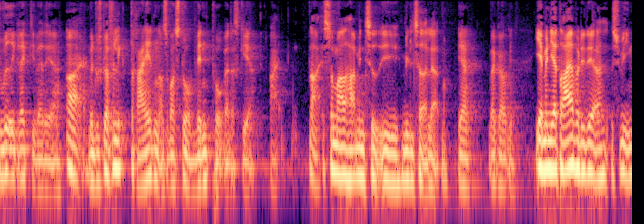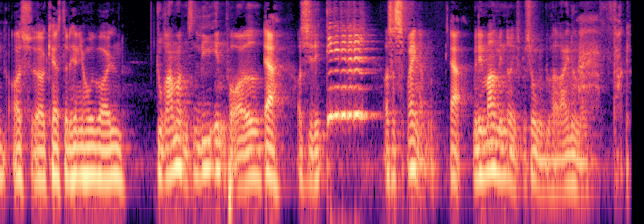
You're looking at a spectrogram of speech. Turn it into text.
Du ved ikke rigtigt, hvad det er. Nej. Men du skal i hvert fald ikke dreje den, og så bare stå og vente på, hvad der sker. Nej, nej, så meget har min tid i militæret lært mig. Ja, hvad gør vi? Jamen, jeg drejer på det der svin, og, s- og kaster det hen i hovedet på øjlen. Du rammer den sådan lige ind på øjet, Ja, og så siger det, "Dit, dit, dit, dit", og så springer den. ja. Men det er en meget mindre eksplosion, end du havde regnet med. Fuck.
